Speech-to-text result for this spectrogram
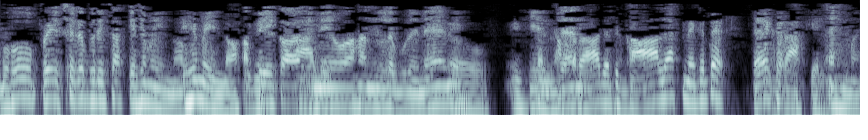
බොහෝ ප්‍රේක්ෂක පිරිසක් එහෙම ඉන්නවා. එහෙම ඉන්නවා. අපේ කාලේ මේව අහන්න ලැබුණේ කියන්නේ අපරාධයට කාලයක් මේකට වැය කරා කියලා. එහෙමයි.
